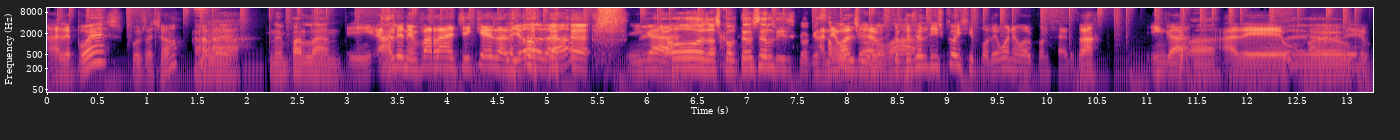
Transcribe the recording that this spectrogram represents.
Vale, pues, pues això. Vale, Ja. anem parlant. I, ale, anem parlant, xiques, adiós, eh? Vinga. Llavors, escolteu-se el disco, que està Aneu al, molt xulo, escolteu va. el disco i si podeu aneu al concert, va. Vinga, Va. adeu. Adeu. adeu.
